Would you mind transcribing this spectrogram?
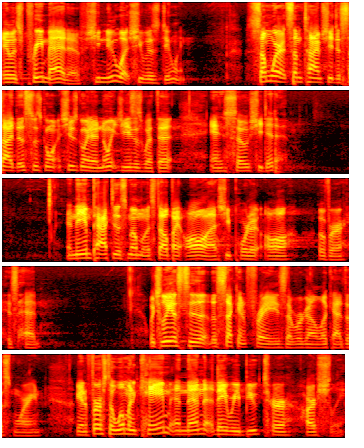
It was premeditative. She knew what she was doing. Somewhere at some time, she decided this was going, she was going to anoint Jesus with it, and so she did it. And the impact of this moment was felt by all as she poured it all over his head. Which leads us to the second phrase that we're going to look at this morning. Again, first a woman came, and then they rebuked her harshly.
